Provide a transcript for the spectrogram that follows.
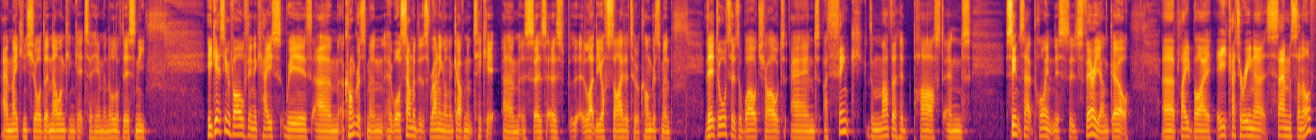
and making sure that no one can get to him and all of this. And he he gets involved in a case with um, a congressman, or someone that's running on a government ticket um, as, as, as like the offsider to a congressman. Their daughter is a wild child, and I think the mother had passed. And since that point, this, very young girl, uh, played by Ekaterina Samsonov,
